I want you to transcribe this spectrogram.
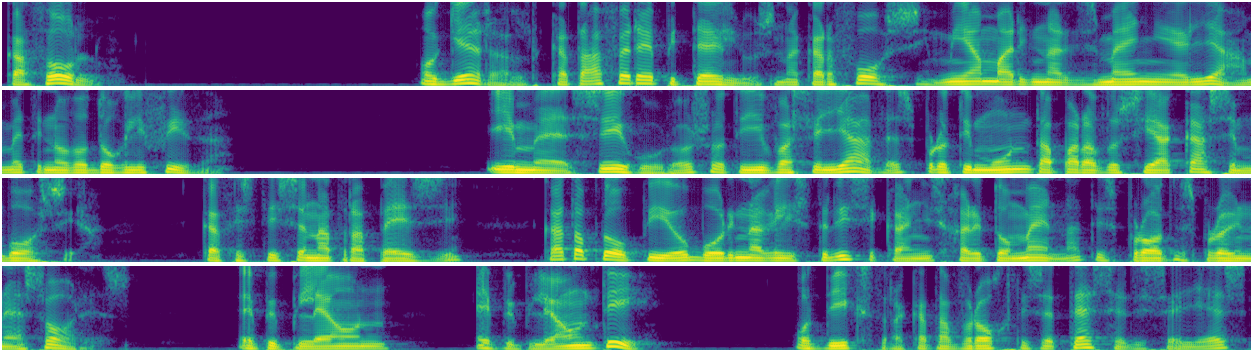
Καθόλου. Ο Γκέραλτ κατάφερε επιτέλους να καρφώσει μία μαριναρισμένη ελιά με την οδοντογλυφίδα. Είμαι σίγουρος ότι οι βασιλιάδες προτιμούν τα παραδοσιακά συμπόσια, καθιστή σε ένα τραπέζι κάτω από το οποίο μπορεί να γλιστρήσει κανείς χαριτωμένα τις πρώτες πρωινές ώρες. Επιπλέον, επιπλέον τι; Ο Ντίξτρα καταβρόχθησε τέσσερις ελιές,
